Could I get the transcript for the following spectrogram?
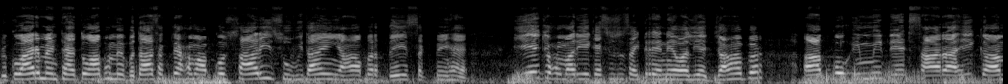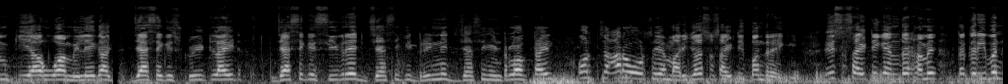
रिक्वायरमेंट है तो आप हमें बता सकते हैं, हम आपको सारी सुविधाएँ यहाँ पर दे सकते हैं। ये जो हमारी एक ऐसी सोसाइटी रहने वाली है, जहाँ पर आपको इमीडिएट सारा ही काम किया हुआ मिलेगा, जैसे कि स्ट्रीट लाइट जैसे कि सीवरेज, जैसे कि ड्रेनेज, जैसे कि इंटरलॉक टाइल, और चारों ओर से हमारी जो है सोसाइटी बंद रहेगी। इस सोसाइटी के अंदर हमें तकरीबन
